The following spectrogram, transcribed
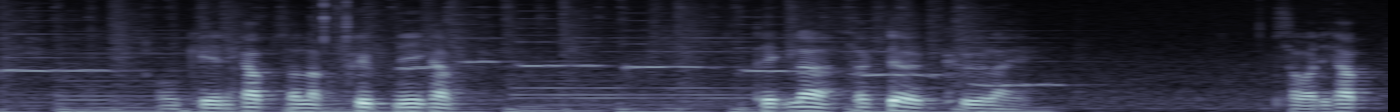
โอเคนะครับสำหรับคลิปนี้ครับเทคล่าสักเจอร์คืออะไร สวัสดีครับ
